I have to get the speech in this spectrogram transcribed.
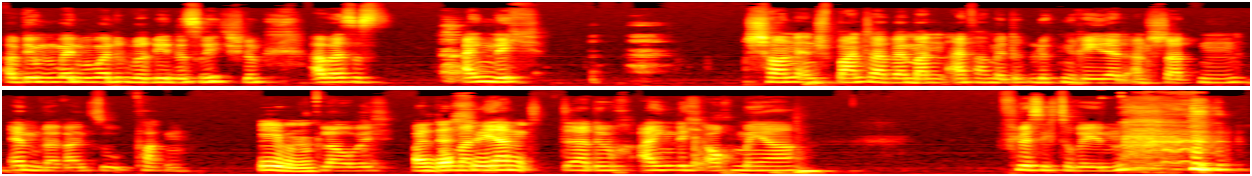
Ab dem Moment, wo man drüber redet, ist richtig schlimm. Aber es ist eigentlich schon entspannter, wenn man einfach mit Lücken redet, anstatt ein M da reinzupacken, Eben. glaube ich. Und Und man deswegen, lernt dadurch eigentlich auch mehr flüssig zu reden.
